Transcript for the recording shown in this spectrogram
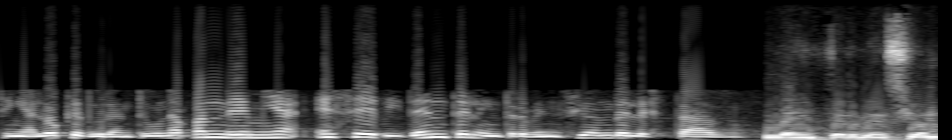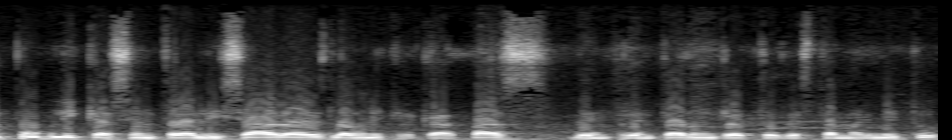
señaló que durante una pandemia es evidente la intervención del Estado. La intervención pública centralizada es la única capaz de enfrentar un reto de esta magnitud.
